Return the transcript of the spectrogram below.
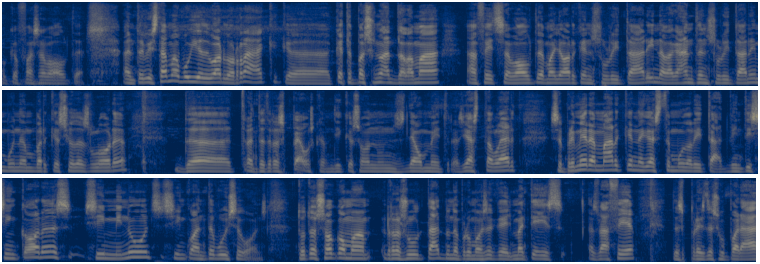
o que fa la volta. Entrevistam avui Eduardo Rac, que aquest apassionat de la mà ha fet la volta a Mallorca en solitari, navegant en solitari amb una embarcació d'eslora de 33 peus, que em dic que són uns 10 metres. Ja ha establert la primera marca en aquesta modalitat, 25 hores, 5 minuts, 58 segons. Tot això com a resultat d'una promesa que ell mateix es va fer després de superar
